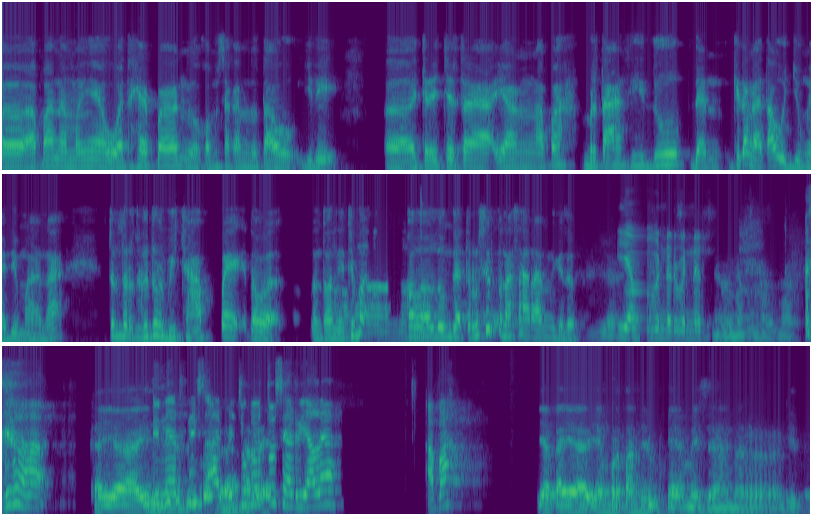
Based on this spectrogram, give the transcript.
eh, apa namanya What Happened loh kalau misalkan lu tahu. Jadi eh, cerita-cerita yang apa bertahan hidup dan kita nggak tahu ujungnya di mana. Itu menurut gue tuh lebih capek tau gak nontonnya. Coba kalau lu nggak terusin penasaran gitu. Iya bener-bener. Ya, benar, benar. Nggak. Kayak ini Di juga Netflix tuh, ada juga ya. tuh serialnya. Apa? Ya kayak yang bertahan hidup kayak Maze Runner gitu.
